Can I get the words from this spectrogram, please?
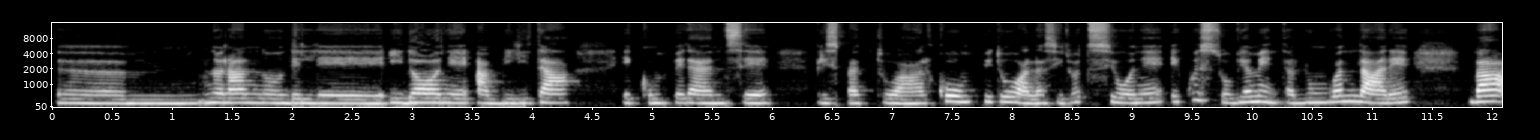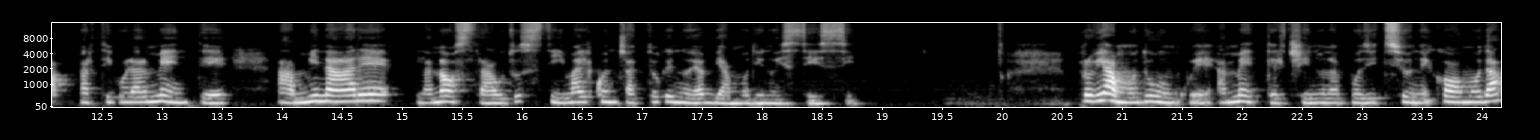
ehm, non hanno delle idonee abilità e competenze rispetto al compito, alla situazione e questo ovviamente a lungo andare va particolarmente a minare la nostra autostima e il concetto che noi abbiamo di noi stessi. Proviamo dunque a metterci in una posizione comoda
